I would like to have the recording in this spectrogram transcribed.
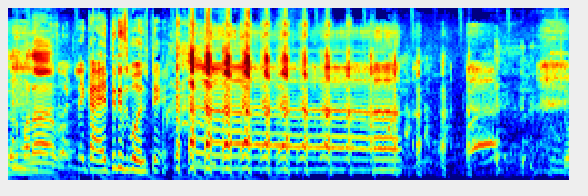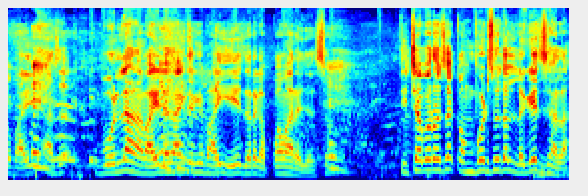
तर मला वाटलं गायत्रीच बोलते. सो भाई असं बोलला ना भाईला सांगतो की भाई ये जरा गप्पा मारायच्या. सो तिच्याबरोबरचा कम्फर्ट सुद्धा लगेच झाला.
